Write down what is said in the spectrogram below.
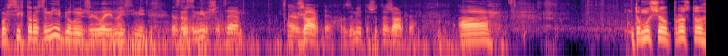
бо всі, хто розуміє біологію бджолиної сім'ї, зрозумів, що це е, жарти. Розумієте, що це жарти. А, тому що просто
